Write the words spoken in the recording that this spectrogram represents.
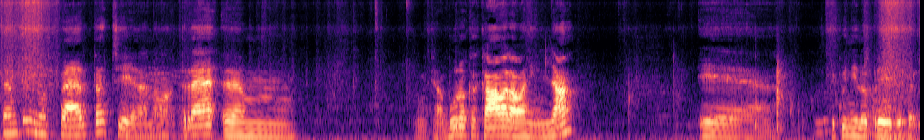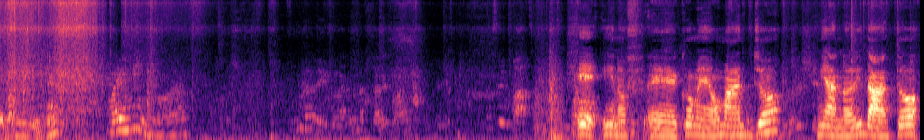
sempre in offerta c'erano tre ehm, come si chiama? burro cacao alla vaniglia. E, e quindi le ho prese per le bambine. Ma è mio, e in off- eh, come omaggio mi hanno ridato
